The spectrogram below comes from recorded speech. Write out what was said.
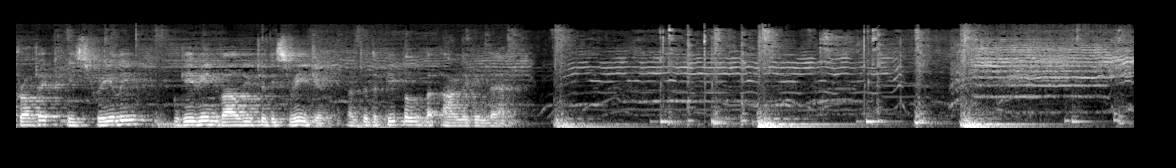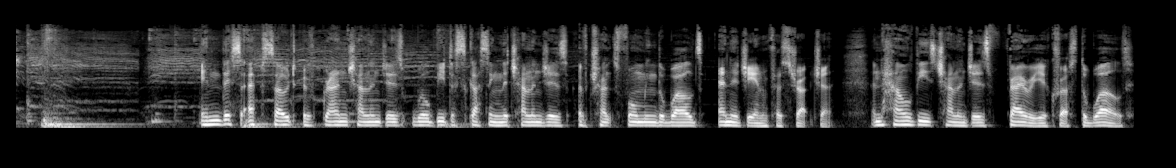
project is really giving value to this region and to the people that are living there. In this episode of Grand Challenges, we'll be discussing the challenges of transforming the world's energy infrastructure and how these challenges vary across the world.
